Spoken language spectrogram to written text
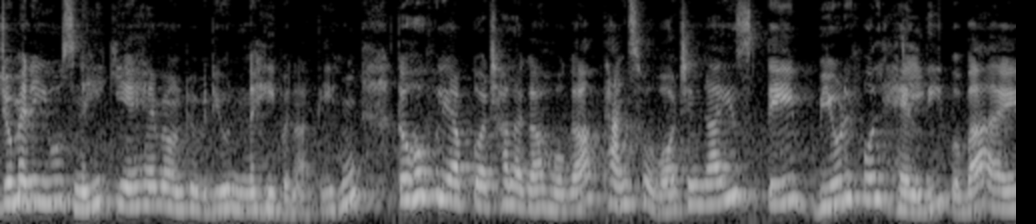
जो मैंने यूज़ नहीं किए हैं, मैं उन पर वीडियो नहीं बनाती हूँ। तो होपफुली आपको अच्छा लगा होगा। Thanks for watching guys stay beautiful healthy bye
